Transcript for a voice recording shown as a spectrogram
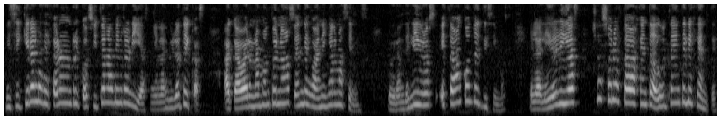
ni siquiera les dejaron un ricocito en las librerías ni en las bibliotecas. Acabaron amontonados en desvanes y almacenes. Los grandes libros estaban contentísimos. En las librerías ya solo estaba gente adulta e inteligente,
